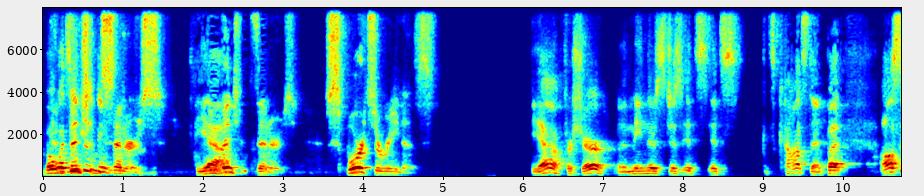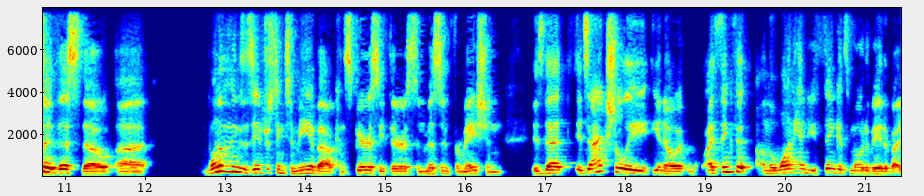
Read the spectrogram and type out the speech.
But what's interesting convention centers. Yeah. Convention centers. Sports arenas yeah for sure i mean there's just it's it's it's constant but i'll say this though uh one of the things that's interesting to me about conspiracy theorists and misinformation is that it's actually, you know, I think that on the one hand, you think it's motivated by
